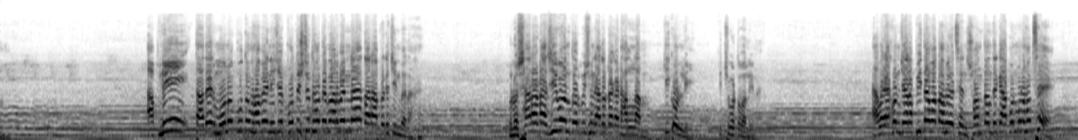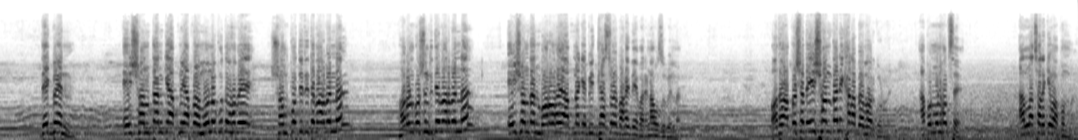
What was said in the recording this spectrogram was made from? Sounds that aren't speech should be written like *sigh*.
আপনি তাদের মনোপুতভাবে নিজে প্রতিষ্ঠিত হতে পারবেন না, তারা আপনাকে চিনবে না। বলো সারাটা জীবন তোর পিছনে এত টাকা ঢাললাম, কি করলি? কিচ্ছু করতে পারলি না। আবার এখন যারা পিতা মাতা হয়েছেন সন্তানদেরকে আপন মনে হচ্ছে? দেখবেন, এই সন্তানকে আপনি আপনার মনোপুতভাবে সম্পত্তি দিতে পারবেন না ভরণ পোষণ দিতে পারবেন না, এই সন্তান বড় হয়ে আপনাকে বৃদ্ধাশ্রমে পাঠাইতে পারে, নাউজুবিল্লাহ। অথবা আপনার সাথে এই সন্তানই খারাপ ব্যবহার করবে। আপন মনে হচ্ছে? আল্লাহ ছাড়া কেউ আপন না।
